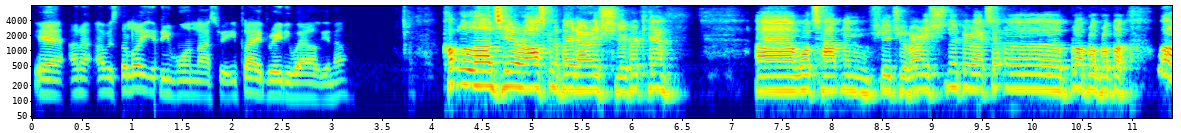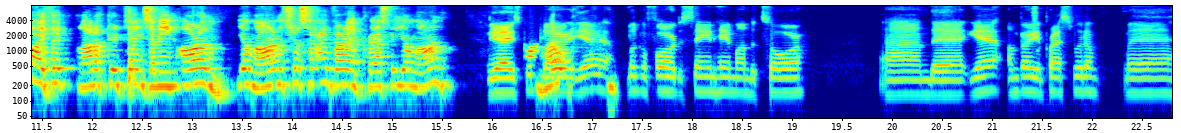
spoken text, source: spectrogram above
yeah, and I, I was delighted he won last week. He played really well. You know. couple of lads here are asking about Irish sugar, Ken. Uh, what's happening in the future of Irish snooker? ex- Uh, blah, blah, blah, blah. Well, I think a lot of good things. I mean, Aaron, young Aaron, it's just, I'm very impressed with young Aaron. Yeah, he's a good player. Yeah, looking forward to seeing him on the tour, and uh, yeah, I'm very impressed with him. Uh,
